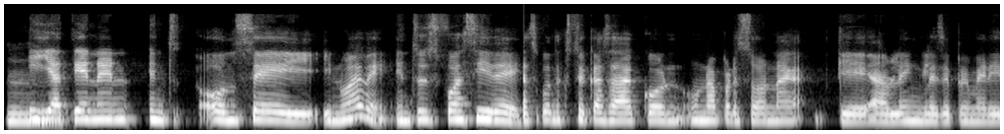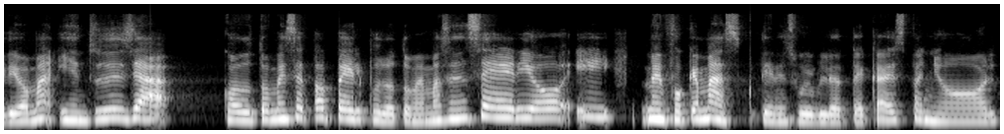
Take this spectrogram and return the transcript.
Y ya mm. tienen 11 y, 9. Entonces fue así de, cuando estoy casada con una persona que habla inglés de primer idioma y entonces ya cuando tomé ese papel, pues lo tomé más en serio y me enfoqué más. Tienen su biblioteca de español,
